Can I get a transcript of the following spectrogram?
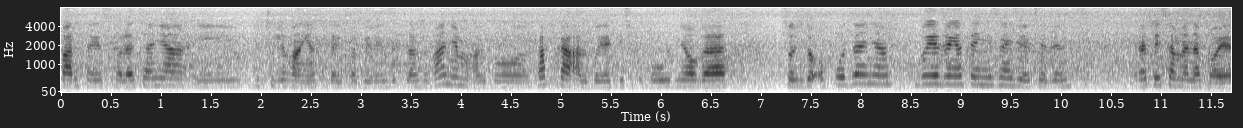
warte jest polecenia i wychillowania tutaj sobie między plażowaniem, albo kawka, albo jakieś popołudniowe coś do ochłodzenia, bo jedzenia tutaj nie znajdziecie, więc raczej same napoje.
